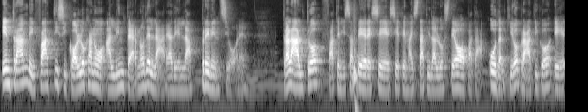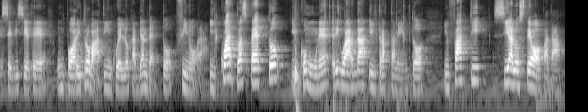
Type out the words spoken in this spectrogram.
Entrambe infatti si collocano all'interno dell'area della prevenzione. Tra l'altro fatemi sapere se siete mai stati dall'osteopata o dal chiropratico e se vi siete un po' ritrovati in quello che abbiamo detto finora. Il quarto aspetto in comune riguarda il trattamento. Infatti sia l'osteopata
